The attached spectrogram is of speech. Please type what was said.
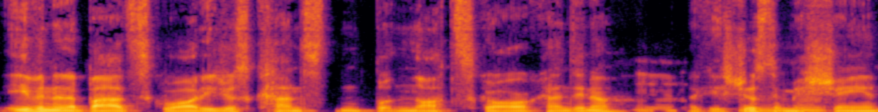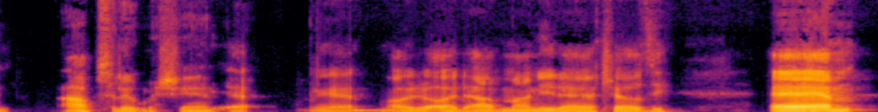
even in a bad squad, he just can't but not score, can't you know? Mm-hmm. Like he's just mm-hmm. a machine, absolute machine. Yeah, yeah. I'd, I'd have Manny there, Chelsea. Um,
